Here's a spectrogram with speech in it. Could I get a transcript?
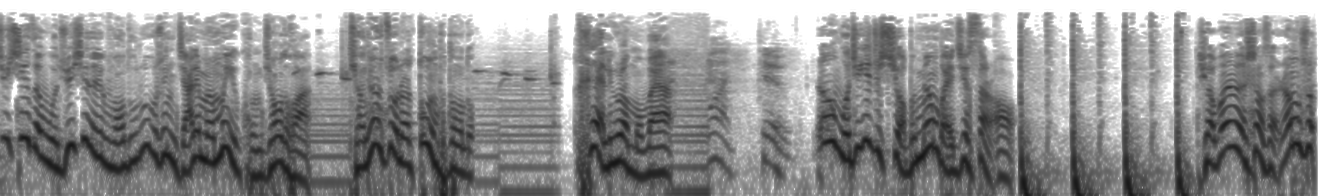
就现在我觉得现在这个温度，如果说你家里面没有空调的话，天天坐那动不动的，汗流了没完。然后我就一直想不明白一件事儿啊，想问问啥事？然后说，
